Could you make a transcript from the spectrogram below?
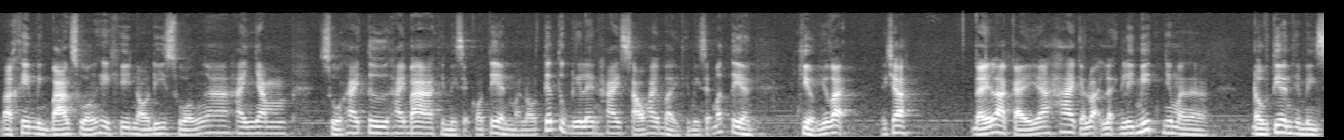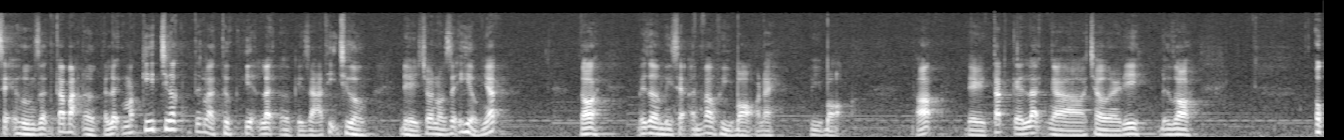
Và khi mình bán xuống thì khi nó đi xuống à, 25 xuống 24 23 thì mình sẽ có tiền. Mà nó tiếp tục đi lên 26 27 thì mình sẽ mất tiền. Kiểu như vậy được chưa? Đấy là cái à, hai cái loại lệnh limit. Nhưng mà đầu tiên thì mình sẽ hướng dẫn các bạn ở cái lệnh market trước tức là thực hiện lệnh ở cái giá thị trường để cho nó dễ hiểu nhất rồi bây giờ mình sẽ ấn vào hủy bỏ này hủy bỏ đó để tắt cái lệnh uh, chờ này đi được rồi Ok,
